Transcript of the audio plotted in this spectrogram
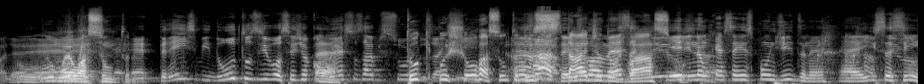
Olha, Não é o assunto, é, né? É três minutos e você já começa os absurdos. Tu que aqui. puxou o assunto do Exato, estádio do Vasco. E ele não cara. quer ser respondido, né? É isso assim.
